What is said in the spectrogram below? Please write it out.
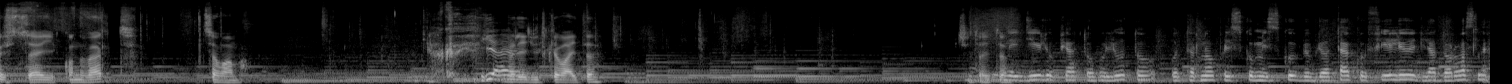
Ось цей конверт. Це вам. Дякую. Беріть, відкривайте. Читайте. Неділю 5 лютого у Тернопільську міську бібліотеку філію для дорослих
